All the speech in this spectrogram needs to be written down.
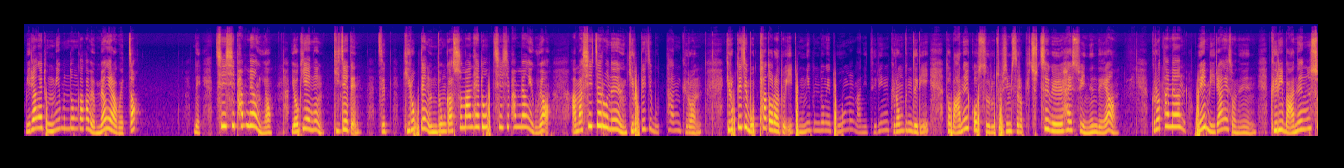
밀양의 독립운동가가 몇 명이라고 했죠? 네, 71명이요. 여기에는 기재된 즉 기록된 운동가 수만 해도 71명이고요. 아마 실제로는 기록되지 못한 그런 기록되지 못하더라도 이 독립운동에 도움을 많이 드린 그런 분들이 더 많을 것으로 조심스럽게 추측을 할 수 있는데요. 그렇다면 왜 밀양에서는 그리 많은 수,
